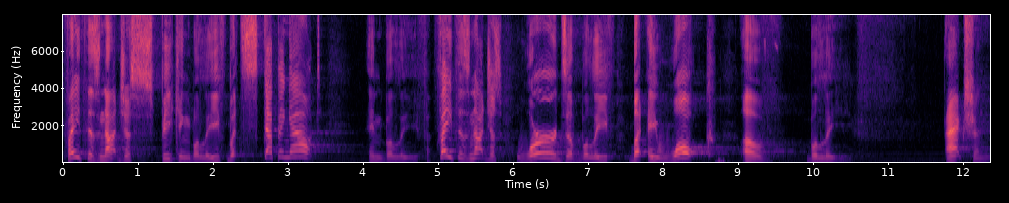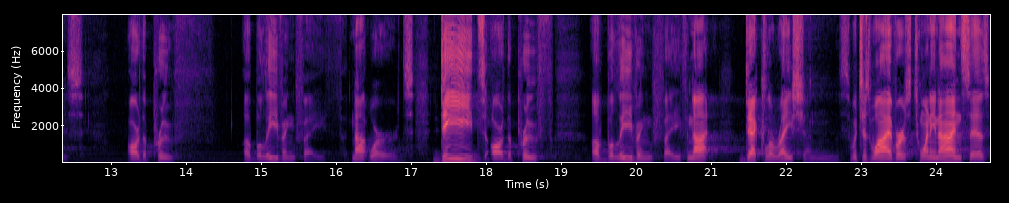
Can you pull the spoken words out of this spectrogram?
Faith is not just speaking belief, but stepping out in belief. Faith is not just words of belief, but a walk of belief. Actions are the proof of believing faith, not words. Deeds are the proof of believing faith, not declarations, which is why verse 29 says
